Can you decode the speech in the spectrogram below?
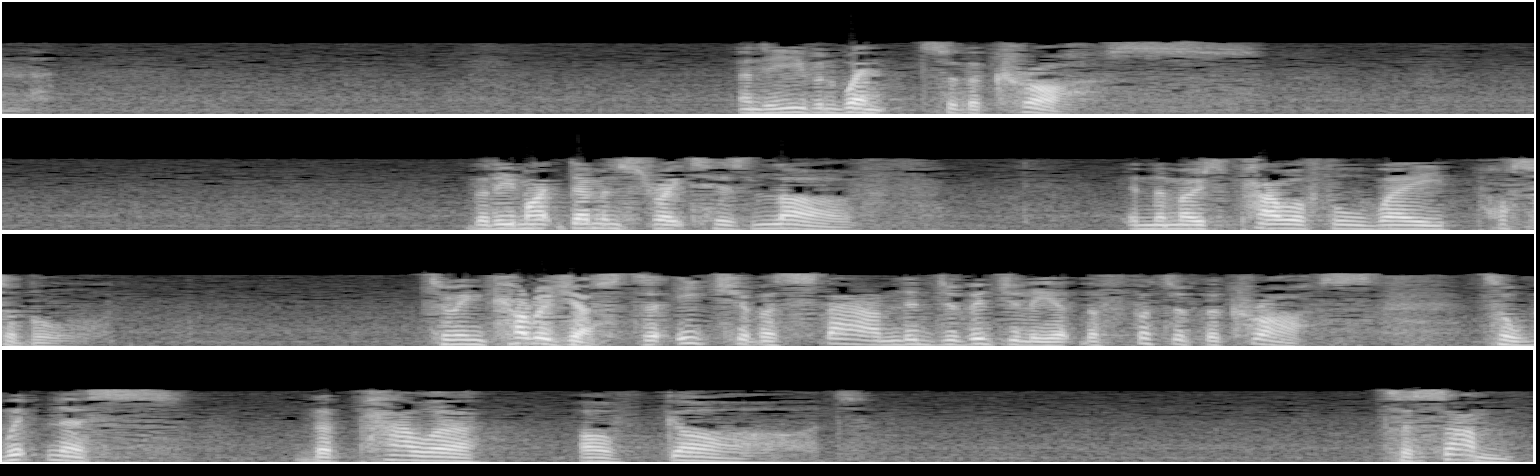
And he even went to the cross that he might demonstrate his love in the most powerful way possible. To encourage us to each of us stand individually at the foot of the cross to witness the power of God. To some,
